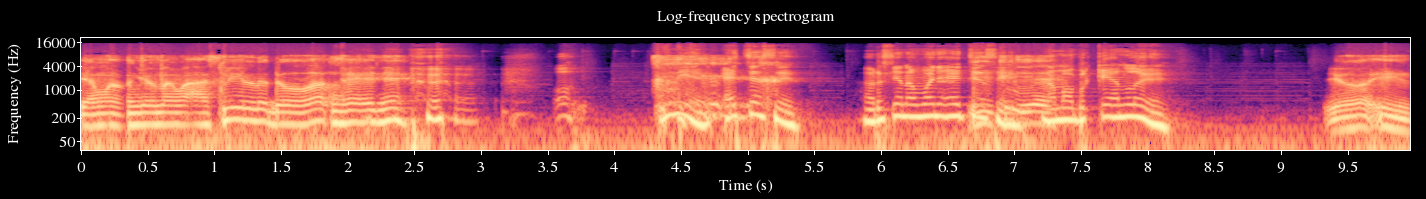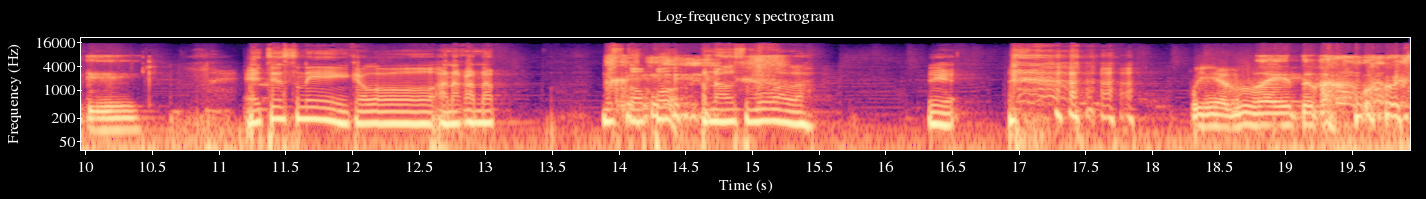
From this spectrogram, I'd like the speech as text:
yang manggil nama asli lu doang kayaknya. Oh, ini ya, Eces ya? Harusnya namanya Eces ya? Iya. Nama beken lo ya? Yo ini. Eces nih, kalau anak-anak Mustopo kenal semua lah. Iya. Punya gua itu kampus.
